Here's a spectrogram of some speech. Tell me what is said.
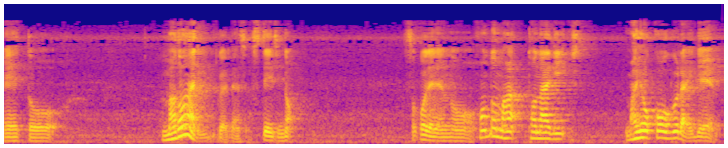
えっ、ー、と、窓なりとかやったんですよ、ステージの。そこで、ねあの、本当ま、隣、真横ぐらいで、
